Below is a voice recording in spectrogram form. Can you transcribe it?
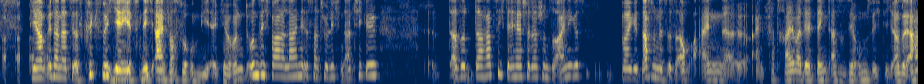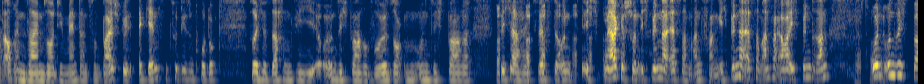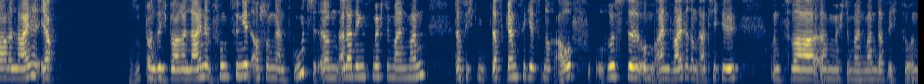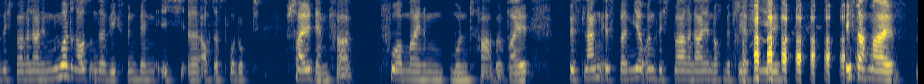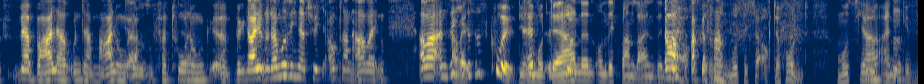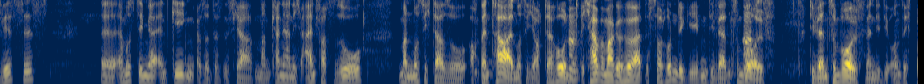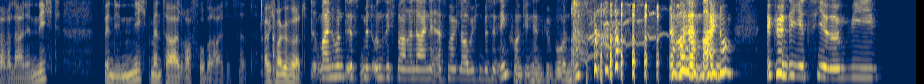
die haben international, das kriegst du hier jetzt nicht einfach so um die Ecke. Und unsichtbare Leine ist natürlich ein Artikel, also da hat sich der Hersteller schon so einiges bei gedacht und es ist auch ein, äh, ein Vertreiber, der denkt also sehr umsichtig. Also er hat auch in seinem Sortiment dann zum Beispiel ergänzend zu diesem Produkt solche Sachen wie unsichtbare Wollsocken, unsichtbare Sicherheitsweste und ich merke schon, ich bin da erst am Anfang. Ich bin da erst am Anfang, aber ich bin dran. Ja. Und unsichtbare Leine, ja, Super. Unsichtbare Leine funktioniert auch schon ganz gut. Ähm, allerdings möchte mein Mann, dass ich das Ganze jetzt noch aufrüste um einen weiteren Artikel. Und zwar ähm, möchte mein Mann, dass ich zu unsichtbare Leine nur draußen unterwegs bin, wenn ich äh, auch das Produkt Schalldämpfer vor meinem Mund habe. Weil bislang ist bei mir unsichtbare Leine noch mit sehr viel ich sag mal, verbaler Untermalung, Ja. also so Vertonung äh, begleitet. Und da muss ich natürlich auch dran arbeiten. Aber an sich Aber ist es cool. Diese es ist cool. modernen, unsichtbaren Leinen sind Ah, ja auch. Also man muss sich ja auch, der Hund muss ja Mm, ein mm. gewisses, äh, er muss dem ja entgegen. Also das ist ja, man kann ja nicht einfach so, man muss sich da so, auch mental muss sich auch der Hund. Mm. Ich habe mal gehört, es soll Hunde geben, die werden zum Ah. Wolf. Die werden zum Wolf, wenn die die unsichtbare Leine nicht, wenn die nicht mental darauf vorbereitet sind. Habe ich mal gehört. Mein Hund ist mit unsichtbarer Leine erstmal, glaube ich, ein bisschen inkontinent geworden. er war der Meinung, er könnte jetzt hier irgendwie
